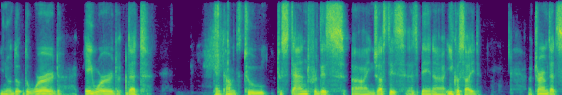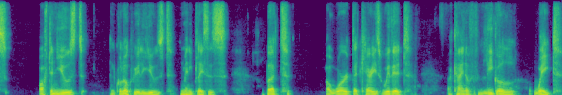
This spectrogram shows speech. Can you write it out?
you know, the, the word, a word that can come to to stand for this uh, injustice has been uh, ecocide, a term that's often used and colloquially used in many places but a word that carries with it a kind of legal weight,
